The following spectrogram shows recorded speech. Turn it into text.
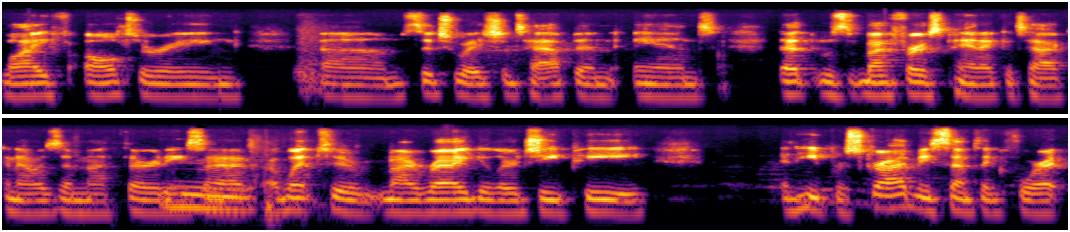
life altering um, situations happen. And that was my first panic attack. And I was in my 30s. Mm. And I, I, went to my regular GP and he prescribed me something for it.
